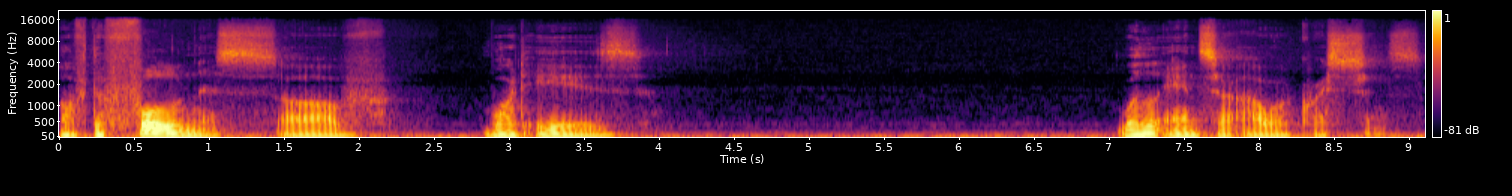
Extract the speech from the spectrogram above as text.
of the fullness of what is, will answer our questions.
